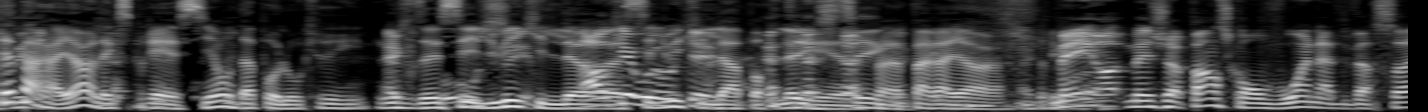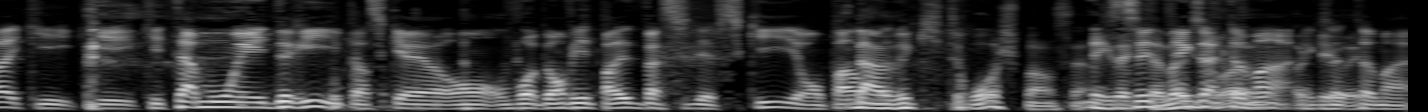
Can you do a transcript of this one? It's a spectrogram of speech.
C'était par ailleurs l'expression d'Apollo dire, C'est lui qui l'a, Ah, c'est oui, lui qui l'a apporté euh, tigre, par, ailleurs. Mais, euh, mais je pense qu'on voit un adversaire qui, est- qui, est- qui est amoindri parce qu'on on voit, on vient de parler de Vasilevski, on parle Dans Rocky 3, je pense. hein. Exactement. C'est- Exactement, Ouais, ouais, ok, exactement.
